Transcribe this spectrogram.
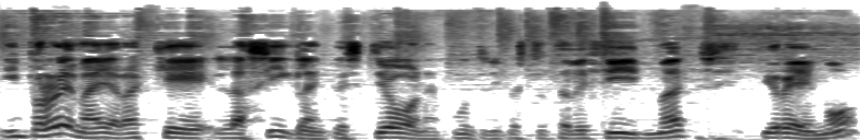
Il problema era che la sigla in questione, appunto, di questo telefilm che sentiremo,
